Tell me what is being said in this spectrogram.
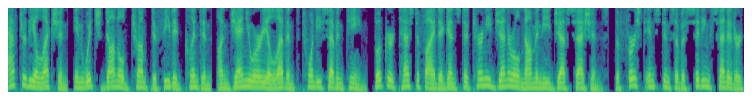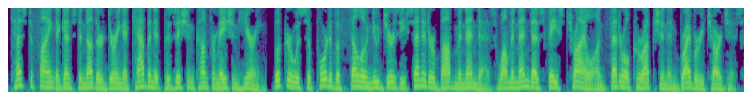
After the election, in which Donald Trump defeated Clinton, on January 11, 2017, Booker testified against Attorney General nominee Jeff Sessions, the first instance of a sitting senator testifying against another during a cabinet position confirmation hearing. Booker was supportive of fellow New Jersey Senator Bob Menendez while Menendez faced trial on federal corruption and bribery charges.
